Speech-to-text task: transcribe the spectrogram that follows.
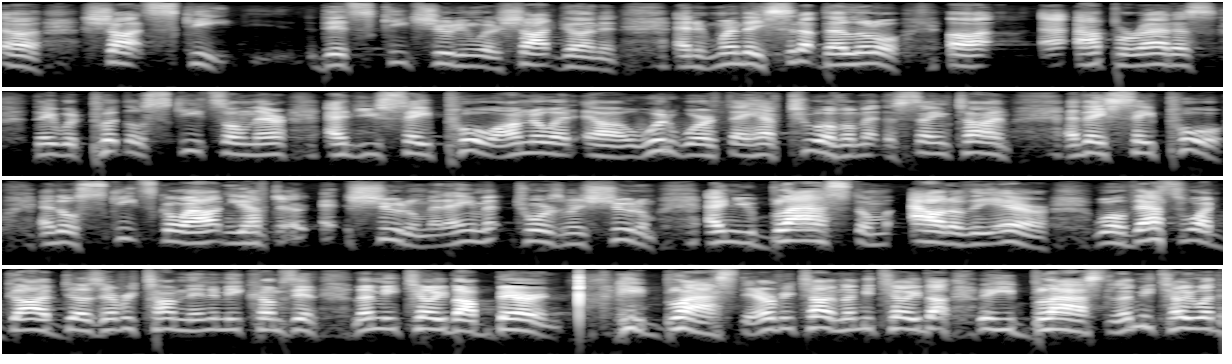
uh, shot skeet did skeet shooting with a shotgun. And, and when they set up that little uh, apparatus, they would put those skeets on there and you say pull. I know at uh, Woodworth they have two of them at the same time and they say pull. And those skeets go out and you have to uh, shoot them and aim it towards them and shoot them. And you blast them out of the air. Well, that's what God does every time the enemy comes in. Let me tell you about Baron. He blasted. Every time, let me tell you about, he blasted. Let me tell you what,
